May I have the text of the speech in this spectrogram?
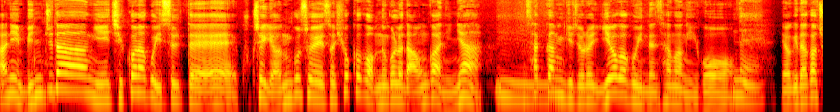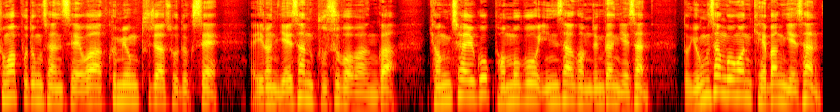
아니 민주당이 집권하고 있을 때 국책연구소에서 효과가 없는 걸로 나온 거 아니냐 음. 삭감 기조를 이어가고 있는 상황이고 네. 여기다가 종합부동산세와 금융투자소득세 이런 예산 부수 법안과 경찰국 법무부 인사검증단 예산 또 용산공원 개방 예산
